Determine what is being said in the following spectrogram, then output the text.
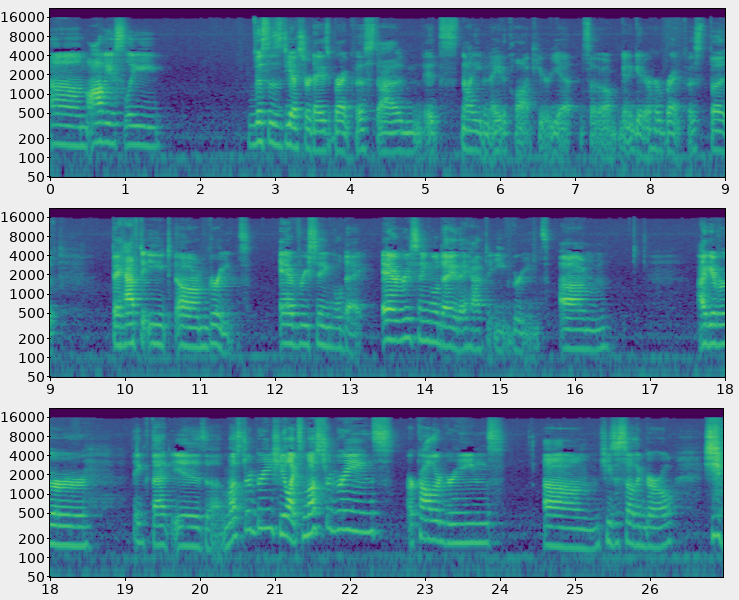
Um, obviously, this is yesterday's breakfast. I, it's not even eight o'clock here yet, so I'm gonna get her her breakfast. But they have to eat um, greens every single day. Every single day they have to eat greens. Um, I give her, I think that is uh, mustard green. She likes mustard greens or collard greens. Um, she's a southern girl she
